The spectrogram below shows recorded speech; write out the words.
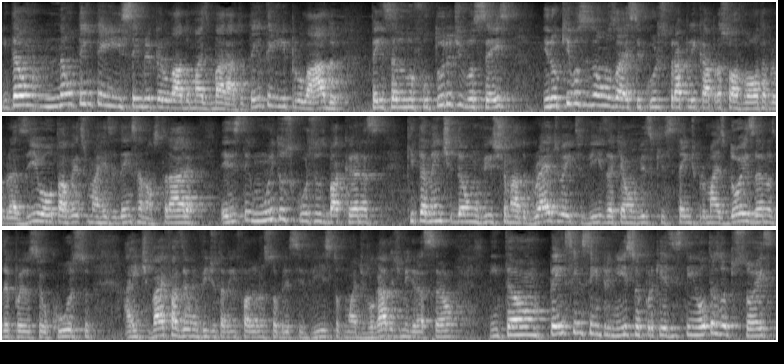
Então, não tentem ir sempre pelo lado mais barato, tentem ir para o lado pensando no futuro de vocês e no que vocês vão usar esse curso para aplicar para sua volta para o Brasil ou talvez para uma residência na Austrália? Existem muitos cursos bacanas que também te dão um visto chamado Graduate Visa, que é um visto que estende por mais dois anos depois do seu curso. A gente vai fazer um vídeo também falando sobre esse visto com uma advogada de imigração. Então pensem sempre nisso, porque existem outras opções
